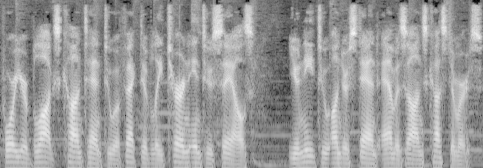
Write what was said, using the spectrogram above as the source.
For your blog's content to effectively turn into sales, you need to understand Amazon's customers.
